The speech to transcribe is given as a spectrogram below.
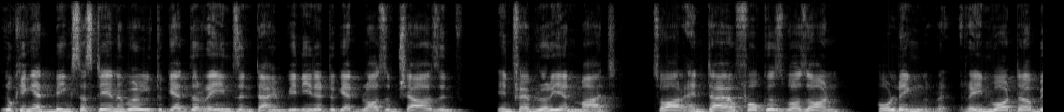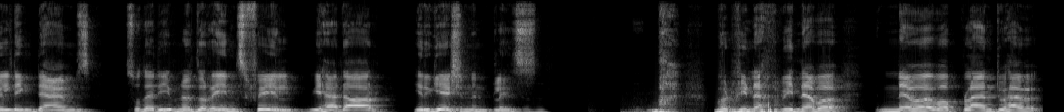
looking at being sustainable to get the rains in time. We needed to get blossom showers in, in February and March. So our entire focus was on holding rainwater, building dams, so that even if the rains fail, we had our irrigation in place. Mm-hmm. But, but we never, we never never ever plan to have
